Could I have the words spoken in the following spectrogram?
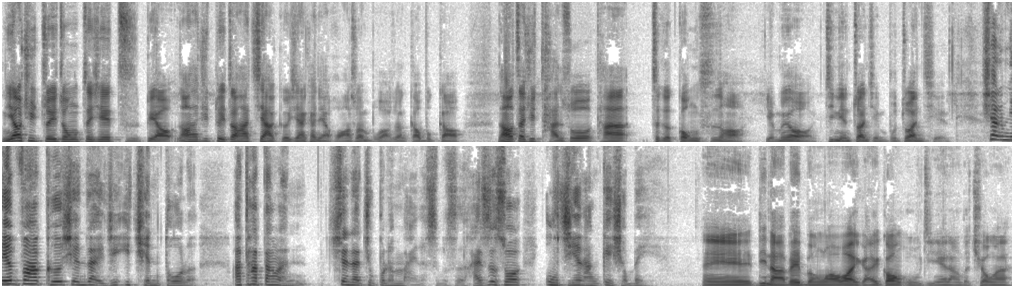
你要去追踪这些指标，然后他去对照它价格现在看起来划算不划算，高不高，然后再去谈说它这个公司哈有没有今年赚钱不赚钱。像联发科现在已经一千多了啊，他当然现在就不能买了，是不是？还是说五级的人继续买？诶，你哪要问我，我会甲你讲五级的人的冲啊。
